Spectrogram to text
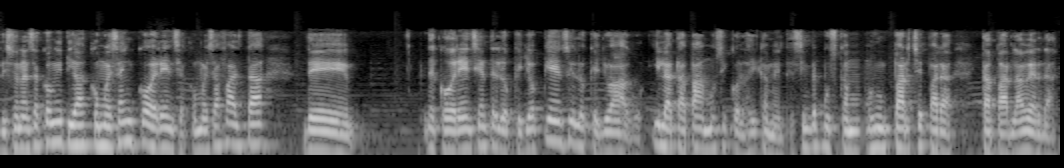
disonancia cognitiva como esa incoherencia, como esa falta de de coherencia entre lo que yo pienso y lo que yo hago y la tapamos psicológicamente. Siempre buscamos un parche para tapar la verdad.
